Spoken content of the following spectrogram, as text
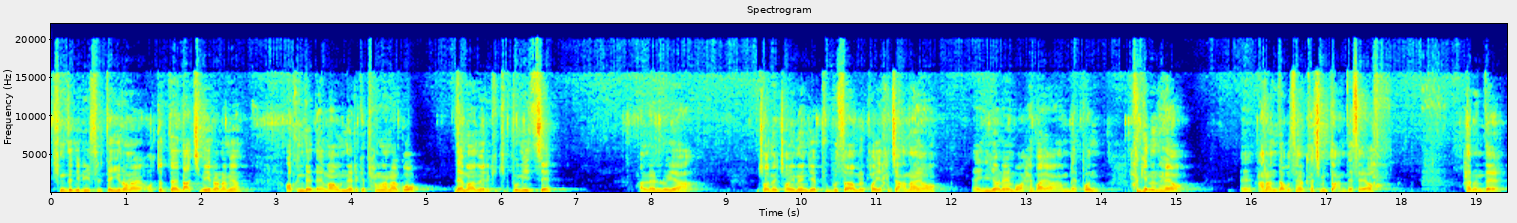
힘든 일이 있을 때, 일어나, 어떤 때 아침에 일어나면, 어, 근데 내 마음은 왜 이렇게 평안하고, 내 마음에 왜 이렇게 기쁨이 있지? 할렐루야. 저는, 저희는 이제 부부싸움을 거의 하지 않아요. 예, 1년에 뭐 해봐야 한 몇 번 하기는 해요. 예, 안 한다고 생각하시면 또 안 되세요. 하는데,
